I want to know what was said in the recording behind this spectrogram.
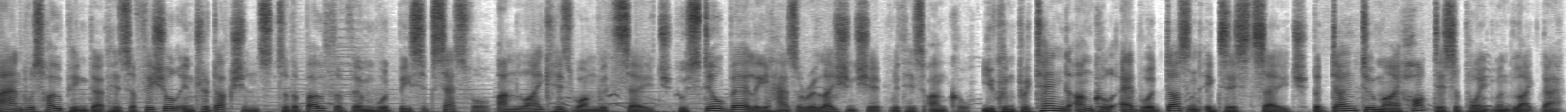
and was hoping that his official introductions to the both of them would be successful, unlike his one with Sage, who still barely has a relationship with his uncle. You can pretend Uncle Edward doesn't exist, Sage, but don't do my hot disappointment like that.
